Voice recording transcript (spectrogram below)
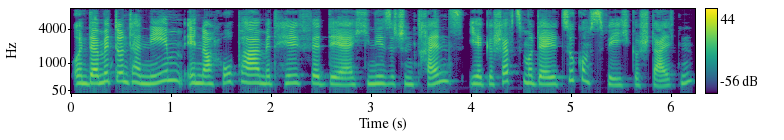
Und damit Unternehmen in Europa mit Hilfe der chinesischen Trends ihr Geschäftsmodell zukunftsfähig gestalten,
